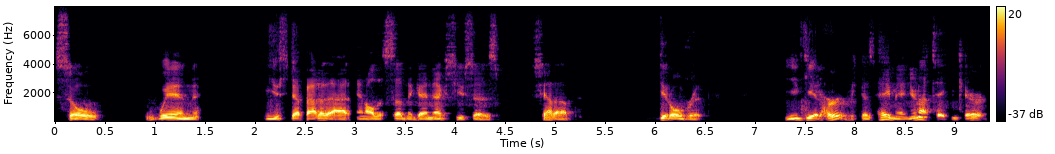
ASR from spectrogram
So when you step out of that and all of a sudden the guy next to you says, shut up, get over it. You get hurt because, hey, man, you're not taking care of.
